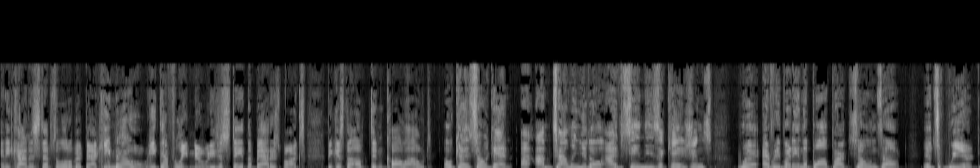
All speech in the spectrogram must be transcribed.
and he kind of steps a little bit back. He knew. He definitely knew. He just stayed in the batter's box because the ump didn't call out. Okay, so again, I- I'm telling you though, I've seen these occasions where everybody in the ballpark zones out. It's weird.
